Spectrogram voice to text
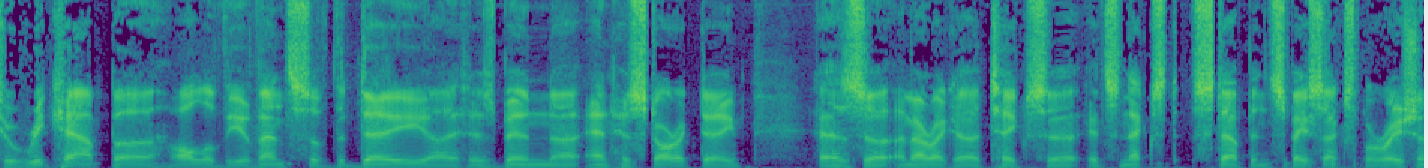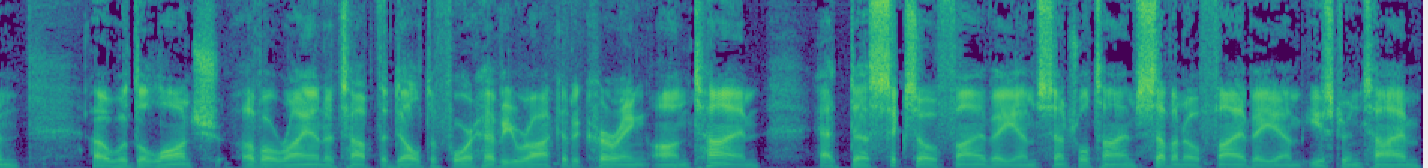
To recap uh, all of the events of the day, uh, it has been uh, an historic day as uh, America takes uh, its next step in space exploration uh, with the launch of Orion atop the Delta IV Heavy rocket occurring on time at 6.05 a.m. Central Time, 7.05 a.m. Eastern Time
